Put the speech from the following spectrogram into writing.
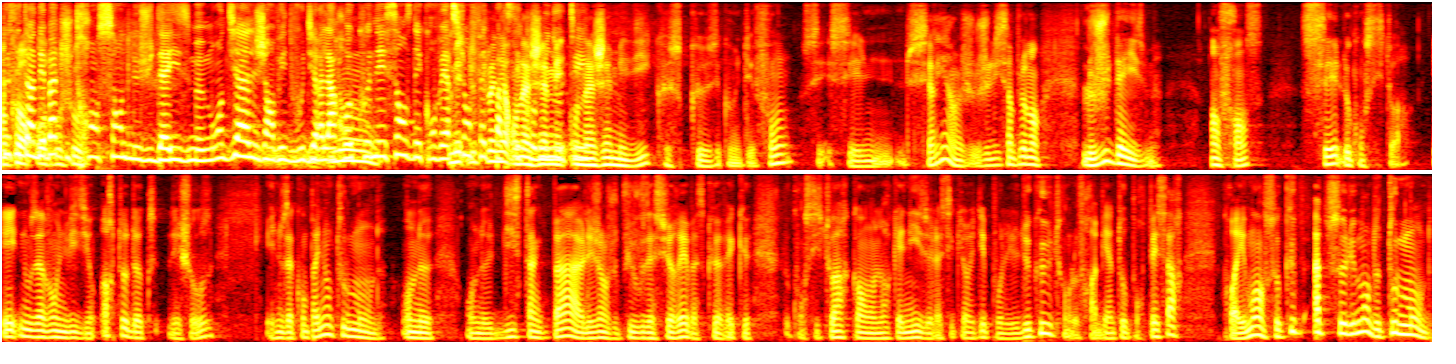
que c'est un débat qui transcende le judaïsme mondial J'ai envie de vous dire la non. reconnaissance des conversions de faites manière, par on ces a communautés. Jamais, on n'a jamais dit que ce que ces communautés font, c'est rien. Je, je dis simplement le judaïsme en France, c'est le consistoire. Et nous avons une vision orthodoxe des choses et nous accompagnons tout le monde. On ne, on ne distingue pas les gens, je peux vous assurer, parce qu'avec le consistoire, quand on organise la sécurité pour les lieux de culte, on le fera bientôt pour Pessar, croyez-moi, on s'occupe absolument de tout le monde,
